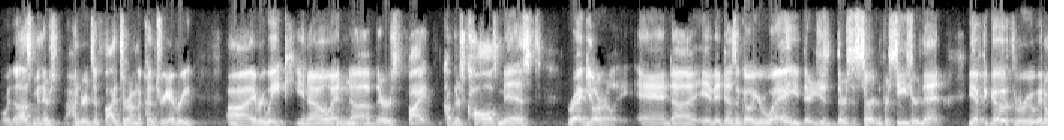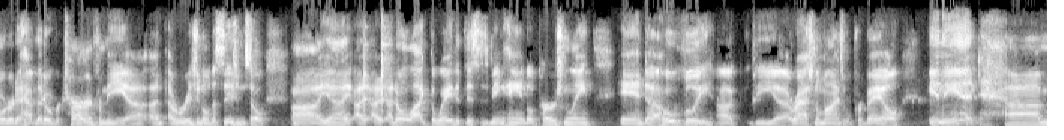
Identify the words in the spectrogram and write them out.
with us. I mean, there's hundreds of fights around the country every uh, every week, you know, and mm-hmm. uh, there's fight there's calls missed regularly. And uh, if it doesn't go your way, there just there's a certain procedure that you have to go through in order to have that overturned from the uh, original decision. So, uh, yeah, I, I, I, don't like the way that this is being handled personally, and uh, hopefully uh, the uh, rational minds will prevail in the end. Um,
